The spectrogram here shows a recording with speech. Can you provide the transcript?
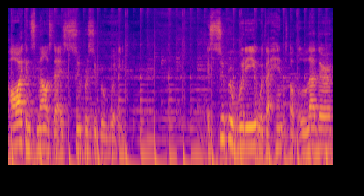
all I can smell is that it's super, super woody. It's super woody with a hint of leather.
